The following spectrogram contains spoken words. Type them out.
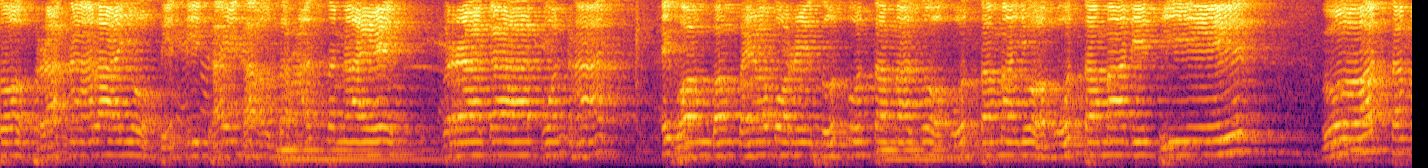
โซพระนาลายกสิทธิชัยเท่าสหัสนัยประกาศผลหาไอ้พองบังแปวบริสุทธิ์อุตตมโสอุตตมโยอุตตมดิทธิอุตตม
